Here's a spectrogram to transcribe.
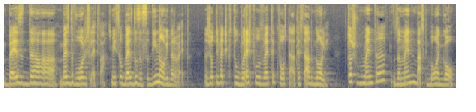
Без да, без да вложи след това. В смисъл, без да засади нови дървета. Защото ти вече като обереш плодовете, какво става? Те стават голи. Точно в момента, за мен, баскетбол е гол.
